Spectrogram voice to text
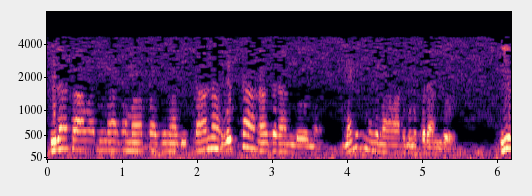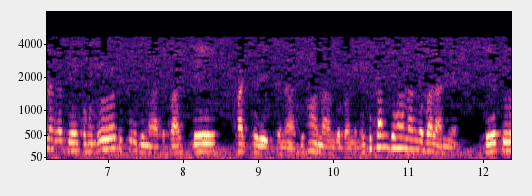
ඊළඟට ආවදිනා සමාපදින අදිස්ථාන උත්සාහන කරන්න ඕනේ. නැගිටින වෙලාව අරමුණු කරන්න ඕනේ. ඊළඟට ඒක හොඳට පුරුදුනාට පස්සේ පච්ච වේදනා ධ්‍යානාංග බලන. එකකන් ධ්‍යානාංග බලන්නේ. හේතුව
